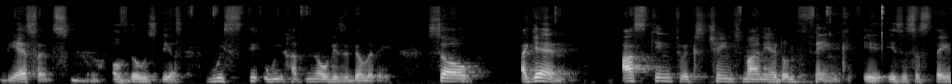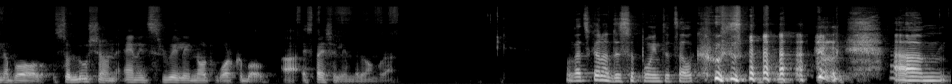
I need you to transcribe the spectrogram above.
the essence mm-hmm. of those deals, we, st- we have no visibility. So again, asking to exchange money, I don't think is a sustainable solution, and it's really not workable, uh, especially in the long run. Well, that's going to disappoint the telcos. um,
